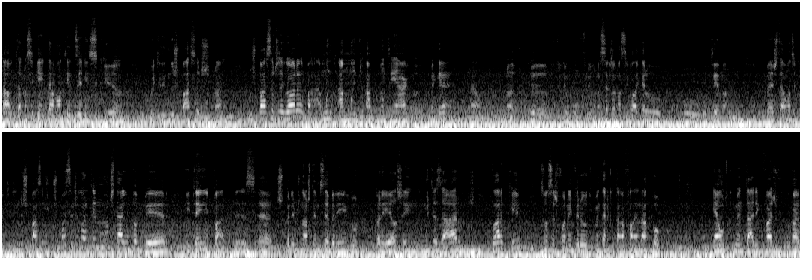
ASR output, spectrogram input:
Tá, tá, não sei quem é estava ontem a dizer isso, que coitadinho dos pássaros, não é? Os pássaros agora, pá, há muito, há muito, ah, porque não tem água, como é que é? Não, não é porque, porque ficou com frio, não sei, já não sei qual é que era o, o, o tema, mas estavam a dizer coitadinho dos pássaros. Os pássaros agora têm um monte de água para beber e têm, pá, uh, esperemos nós temos abrigo para eles em muitas árvores. Claro que, se vocês forem ver o documentário que eu estava falando há pouco, é um documentário que vai, vai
